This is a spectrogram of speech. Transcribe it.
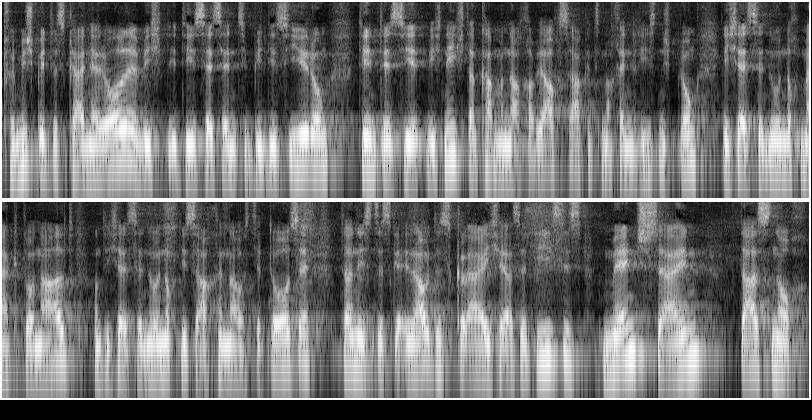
für mich spielt das keine Rolle, diese Sensibilisierung, die interessiert mich nicht. Dann kann man nachher auch sagen, jetzt mache ich einen Riesensprung, ich esse nur noch McDonald's und ich esse nur noch die Sachen aus der Dose. Dann ist das genau das Gleiche. Also dieses Menschsein, das noch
